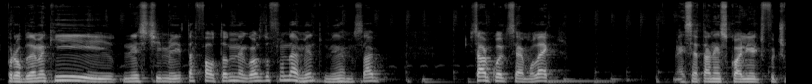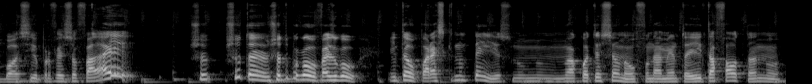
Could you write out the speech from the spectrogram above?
o problema é que nesse time aí tá faltando um negócio do fundamento mesmo, sabe? Sabe quando você é moleque? Aí você tá na escolinha de futebol assim, o professor fala, aí, chuta, chuta pro gol, faz o gol. Então, parece que não tem isso, não, não aconteceu não. O fundamento aí tá faltando no,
